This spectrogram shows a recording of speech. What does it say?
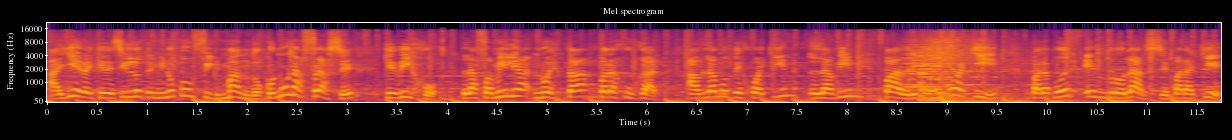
Ayer, hay que decirlo, terminó confirmando con una frase que dijo, la familia no está para juzgar. Hablamos de Joaquín Lavín Padre, que llegó aquí para poder enrolarse. ¿Para qué?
